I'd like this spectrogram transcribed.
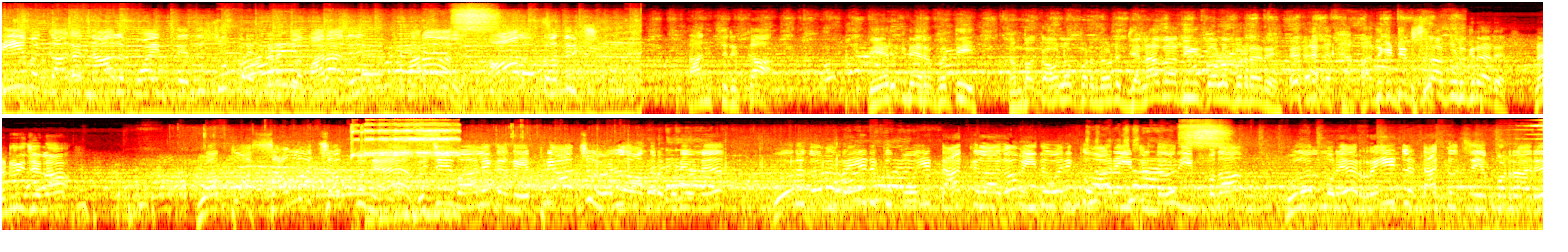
டீமுக்காக நாலு பாயிண்ட் சேர்ந்து சூப்பர் கணக்குல வராது. பரவாயில்ல ஆல் அவுட் வந்துருச்சு. சான்ஸ் இருக்கா? நேருக்கு பத்தி நம்ம கவலைப்படுறதோட ஜனாதாதிக்கு கவலைப்படுறாரு. அதுக்கு டிப்ஸ் எல்லாம் கொடுக்குறாரு. நன்றி ஜனா. யோப்பா செம சப்புங்க விஜய் மாலிக் அங்க எப்படியாச்சும் வெளில வந்துட முடியும்னு ஒரு தடவை ரைடுக்கு போய் டாக்கிள் ஆகாம இது வரைக்கும் ஆடிட்டு இருந்தவர் இப்பதான் முதல் முறையா ரைட்ல டாக்கிள் செய்யப்படுறாரு.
